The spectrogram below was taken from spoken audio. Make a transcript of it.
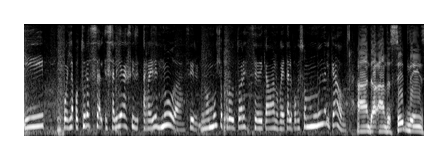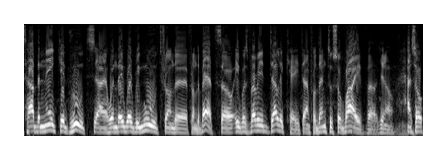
Y pues la postura sal- salía a raíz desnuda, es decir, no muchos productores se dedicaban a los vegetales porque son muy delicados. And, uh, and the seedlings had the naked roots uh, when they were removed from the from the bed, so it was very delicate, and for them to survive, uh, you know. And so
